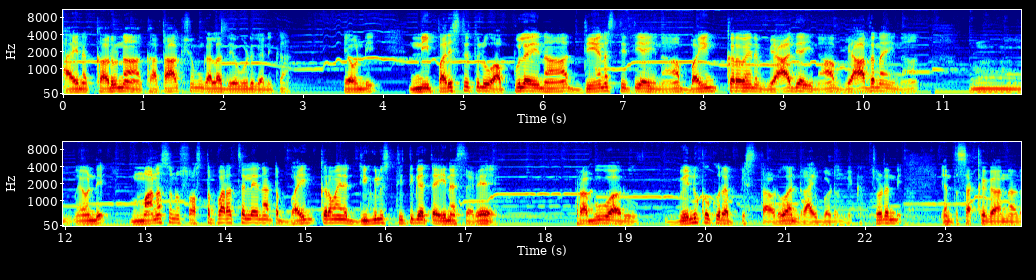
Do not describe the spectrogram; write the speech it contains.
ఆయన కరుణ కటాక్షం గల దేవుడు గనుక ఏమండి? నీ పరిస్థితులు అప్పులైనా దీనస్థితి అయినా భయంకరమైన వ్యాధి అయినా వేదన అయినా ఏమండి? మనసును స్వస్థపరచలేనట్టు భయంకరమైన దిగులు స్థితిగతి అయినా సరే ప్రభువారు వెనుకకు రప్పిస్తాడు అని రాయబడి ఉంది ఇక్కడ. చూడండి ఎంత చక్కగా అన్నాడు.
